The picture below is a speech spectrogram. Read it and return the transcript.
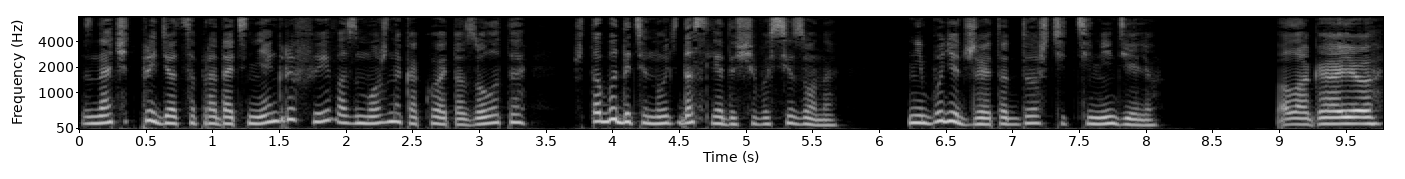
Значит, придется продать негров и, возможно, какое-то золото, чтобы дотянуть до следующего сезона. Не будет же этот дождь идти неделю. «Полагаю,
